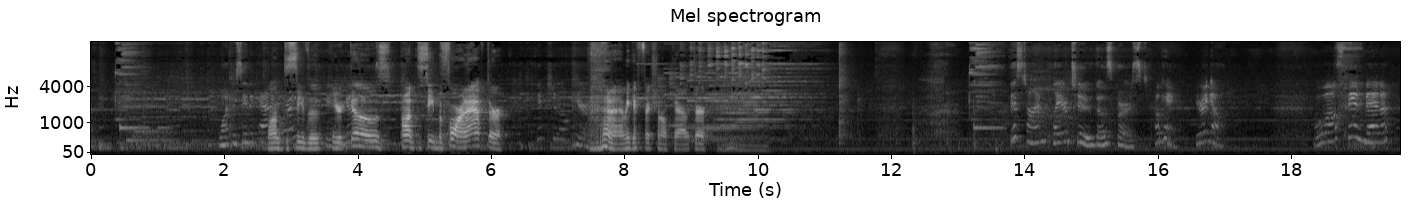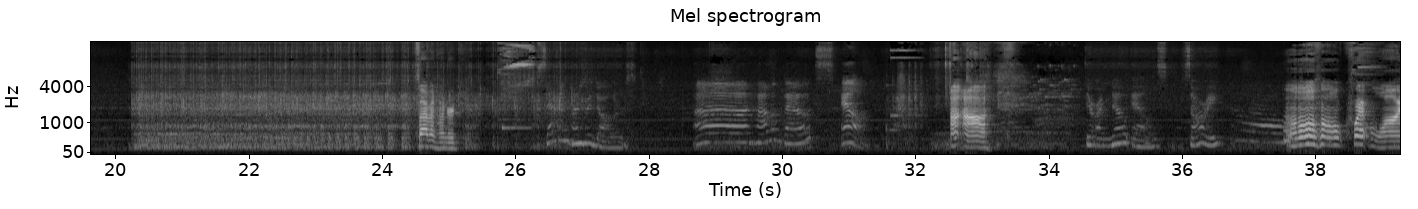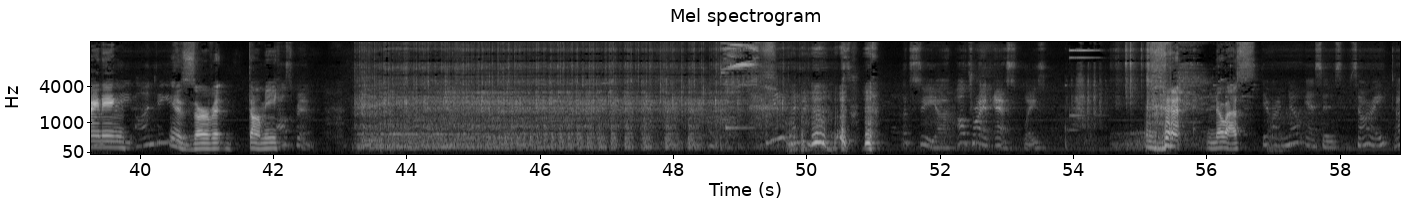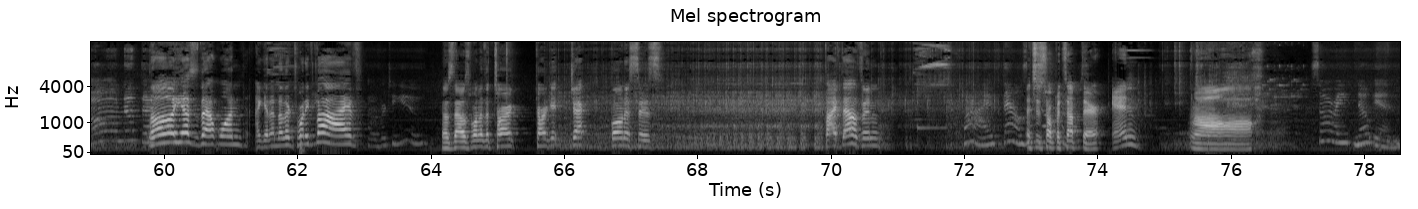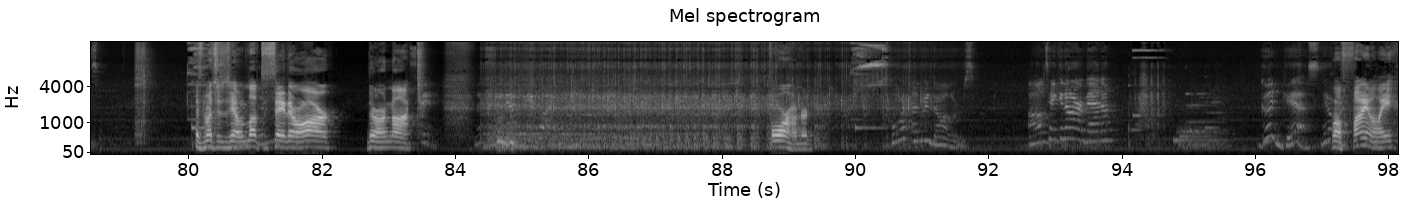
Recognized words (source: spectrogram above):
Want to see the category? Want to see the, here it goes. I want to see before and after. Fictional character. Let me get fictional character. This time, player two goes first. Okay, here we go. Oh, I'll spin, Vanna. Seven hundred. Seven hundred dollars. Uh, how about L? Uh-uh. There are no L's. Sorry. Oh, quit whining. Okay, You you. deserve it, dummy. I'll spin. Three hundred dollars. Let's see, uh, I'll try an S, please. no S. There are no S's. Sorry. Oh, not that. Oh, yes, that one. I get another 25. Over to you. Because that was one of the tar target jack bonuses. 5,000. Five thousand thousand. Let's just hope it's up there. N? Aww. Sorry, no ends. As much as I would love to say there are, there are not. Spin. Let's see that big one. 400. Four hundred dollars. I'll take an R, Vanna. Good guess. There Well, finally,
